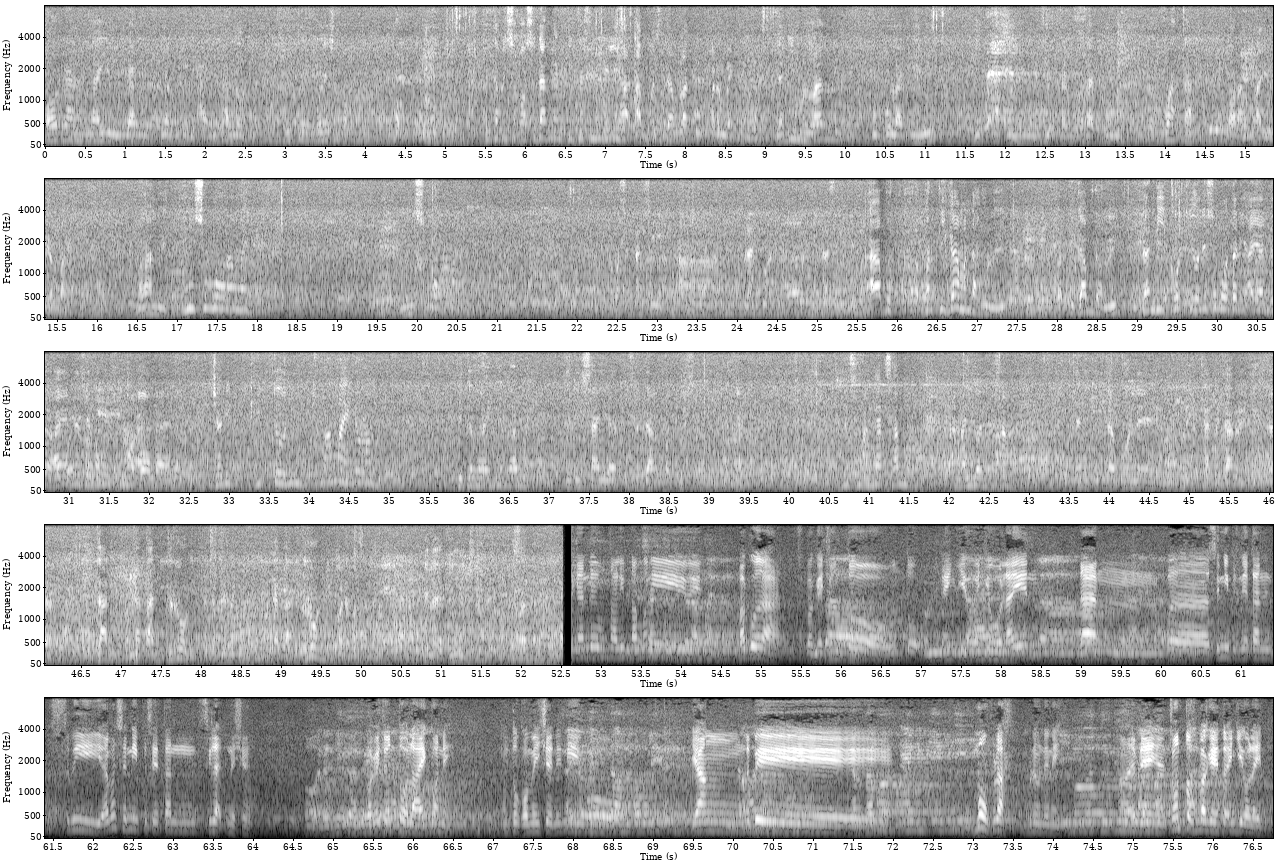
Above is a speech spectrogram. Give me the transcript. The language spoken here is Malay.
orang Melayu yang yang menjadi UMNO kita boleh sokong? Kita boleh sokong sedangkan kita sendiri lihat apa sedang berlaku kepada mereka. Jadi melalui kumpulan ini kita boleh menunjukkan satu kekuatan orang Melayu yang baru melalui. Ini semua orang Melayu. Ini semua orang Konsultasi uh, bulan sendiri? Uh, pertiga mendahului. Pertiga mendahului. Dan diikuti oleh semua tadi ayanda ayanda saya panggil semua ayanda ayanda jadi kita ni ramai ni orang. Digelar ini ramai. Jadi saya sedang berusaha kerana semangat sama. Melayuan itu sama. Jadi kita boleh memberikan negara kita dan perkataan gerun kita boleh bagi perkataan gerun kepada masyarakat bila ini besar Tali pertama ni baguslah sebagai contoh untuk NGO-NGO lain dan seni persenjataan Seri apa seni persenjataan silat Malaysia. Sebagai contoh lah ikon ni untuk convention ini untuk yang lebih move lah benda-benda ni. Ha, contoh sebagai untuk NGO lain.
